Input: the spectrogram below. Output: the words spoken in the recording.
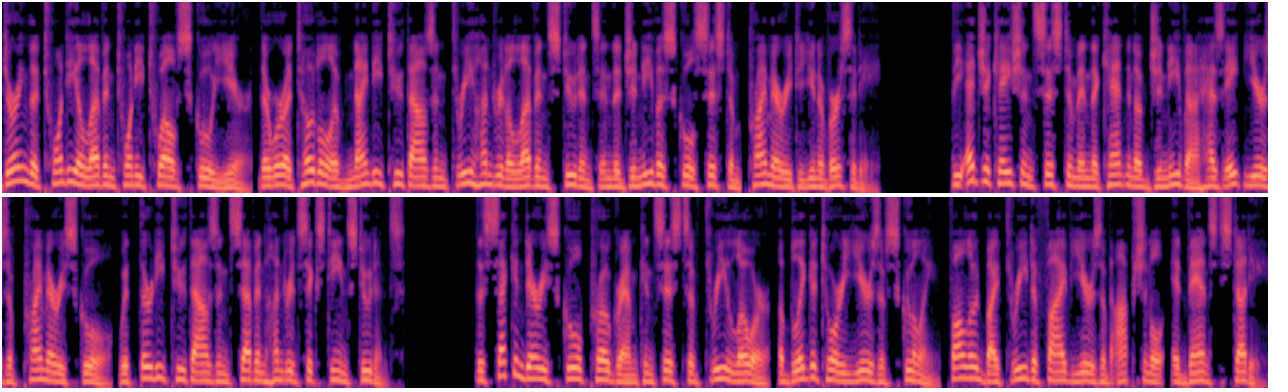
During the 2011–2012 school year, there were a total of 92,311 students in the Geneva school system primary to university. The education system in the canton of Geneva has eight years of primary school, with 32,716 students. The secondary school program consists of three lower, obligatory years of schooling, followed by three to five years of optional, advanced study.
